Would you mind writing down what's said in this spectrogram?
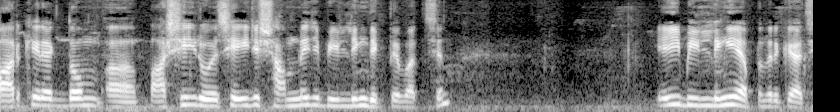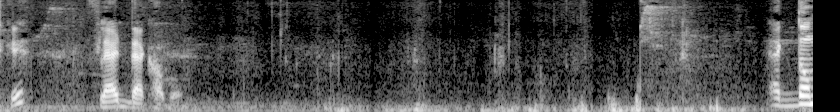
পার্কের একদম পাশেই রয়েছে এই যে সামনে যে বিল্ডিং দেখতে পাচ্ছেন, এই বিল্ডিংয়ে আপনাদেরকে আজকে ফ্ল্যাট দেখাবো। একদম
